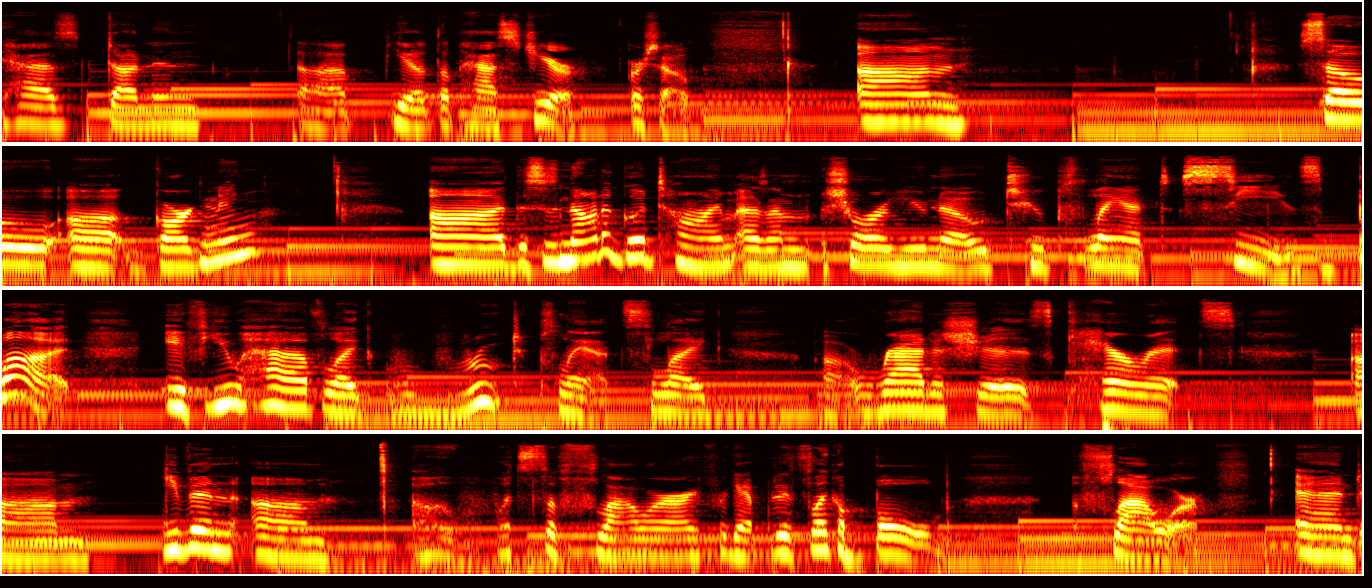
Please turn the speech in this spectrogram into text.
has done in uh, you know, the past year or so. Um, so, uh, gardening. Uh, this is not a good time, as I'm sure you know, to plant seeds. But if you have like root plants, like uh, radishes, carrots, um, even um, oh, what's the flower? I forget, but it's like a bulb flower, and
